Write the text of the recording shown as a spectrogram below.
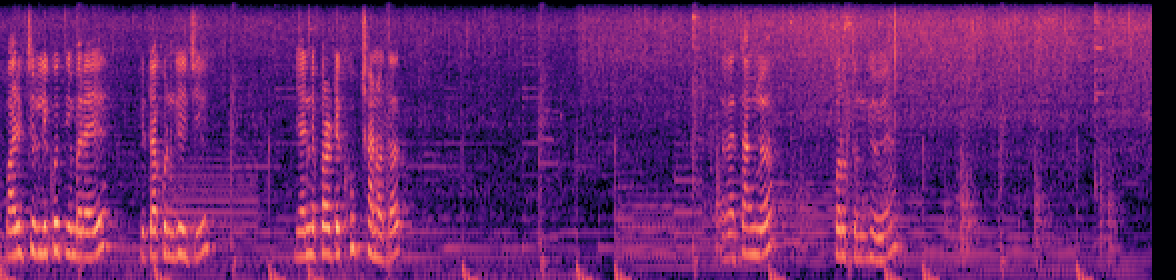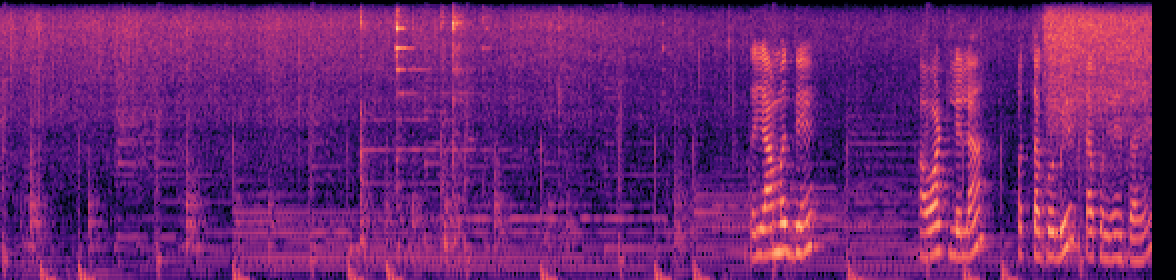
बारीक चिरली कोथिंबीर आहे ती टाकून घ्यायची. याने पराठे खूप छान होतात. त्याला चांगलं परतून घेऊया. तर यामध्ये हा वाटलेला पत्ताकोबी टाकून घ्यायचा आहे.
